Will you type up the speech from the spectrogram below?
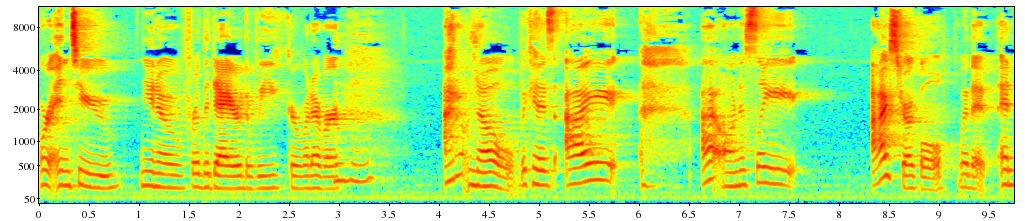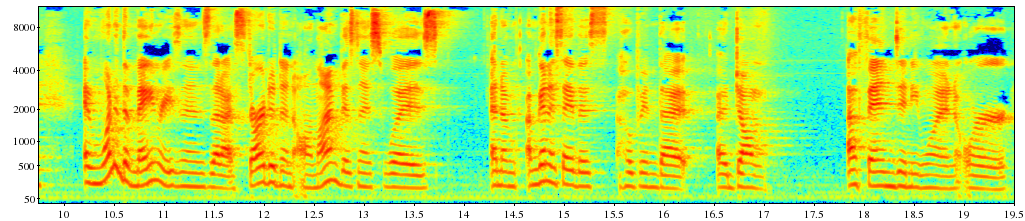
we're into, you know, for the day or the week or whatever. Mm-hmm. I don't know because I I honestly I struggle with it. And and one of the main reasons that I started an online business was and I'm I'm going to say this hoping that I don't offend anyone or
